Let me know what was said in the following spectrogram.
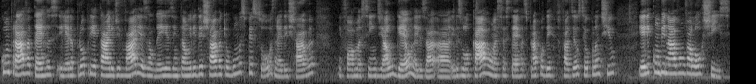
comprava terras, ele era proprietário de várias aldeias, então ele deixava que algumas pessoas, né, deixava em forma assim de aluguel, né? eles, a, a, eles locavam essas terras para poder fazer o seu plantio, ele combinava um valor X.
